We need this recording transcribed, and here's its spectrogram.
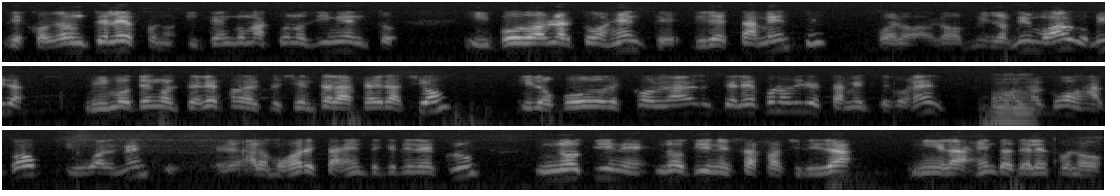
descolgar un teléfono y tengo más conocimiento y puedo hablar con gente directamente, pues lo, lo, lo mismo hago. Mira, mismo tengo el teléfono del presidente de la federación y lo puedo descolgar el teléfono directamente con él, con Jacob igualmente. Eh, a lo mejor esta gente que tiene el club no tiene no tiene esa facilidad ni la agenda de teléfono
